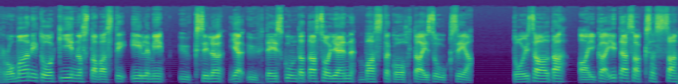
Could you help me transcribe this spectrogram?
Romaani tuo kiinnostavasti ilmi yksilö- ja yhteiskuntatasojen vastakohtaisuuksia. Toisaalta aika Itä-Saksassa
